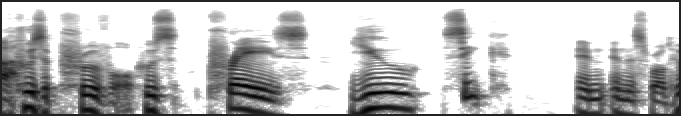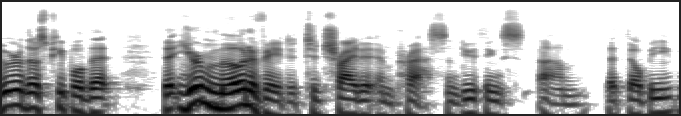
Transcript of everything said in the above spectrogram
uh, whose approval, whose praise you seek in, in this world? Who are those people that that you're motivated to try to impress and do things um, that they'll be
